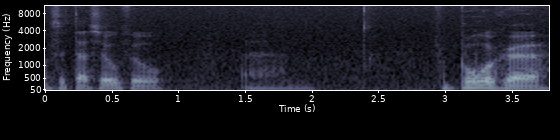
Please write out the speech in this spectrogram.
dan zit daar zoveel um, verborgen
